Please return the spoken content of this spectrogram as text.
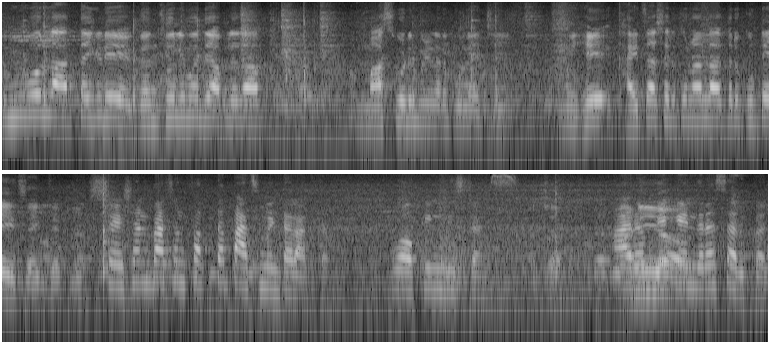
तुम्ही बोलला आता इकडे घनसोलीमध्ये आपल्याला मासवडी मिळणार पुण्याची. मग हे खायचं असेल कुणाला तर कुठे यायचं एक्झॅक्टली स्टेशनपासून फक्त पाच मिनटं लागतात वॉकिंग डिस्टन्स अच्छा. आणि आरोग्य अ, केंद्र सर्कल.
